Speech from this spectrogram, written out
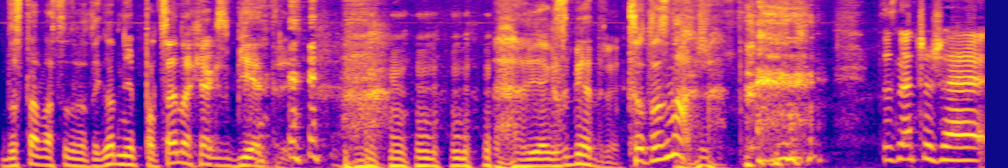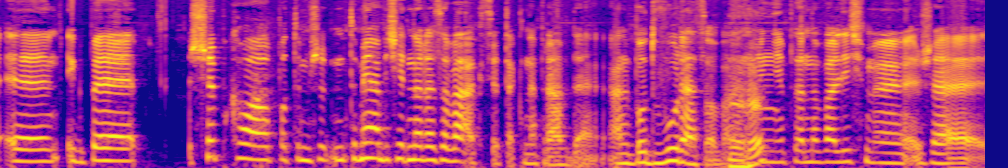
dostawa co dwa tygodnie, po cenach jak z Biedry. jak z Biedry. Co to znaczy? To znaczy, że y, jakby szybko po tym, że to miała być jednorazowa akcja tak naprawdę, albo dwurazowa. Mhm. Nie planowaliśmy, że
